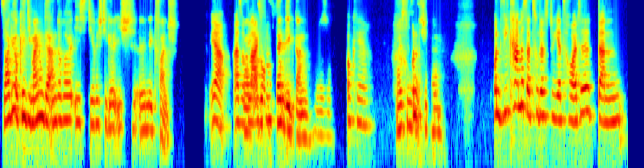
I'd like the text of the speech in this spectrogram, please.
sage, okay, die Meinung der andere ist die richtige, ich äh, lege falsch. Ja, also gleich. Also ständig dann. Also. Okay. Weißt du, und, ich, äh, und wie kam es dazu, dass du jetzt heute dann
